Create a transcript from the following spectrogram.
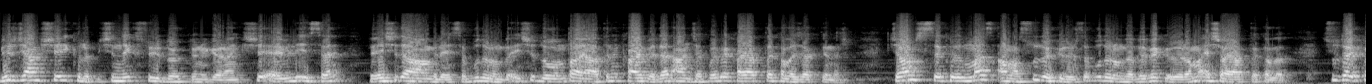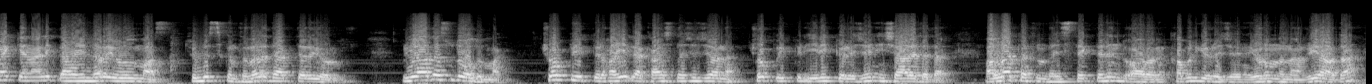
Bir cam şişeyi kırıp içindeki suyu döktüğünü gören kişi evli ise ve eşi de hamile ise bu durumda eşi doğumda hayatını kaybeder ancak bebek hayatta kalacak denir. Cam şişe kırılmaz ama su dökülürse bu durumda bebek ölür ama eş hayatta kalır. Su dökmek genellikle hayırlara yorulmaz. Türlü sıkıntılara, dertlere yorulur. Rüyada su doldurmak. Çok büyük bir hayırla karşılaşacağına, çok büyük bir iyilik göreceğini işaret eder. Allah katında isteklerin, duaların kabul göreceğine yorumlanan rüyada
